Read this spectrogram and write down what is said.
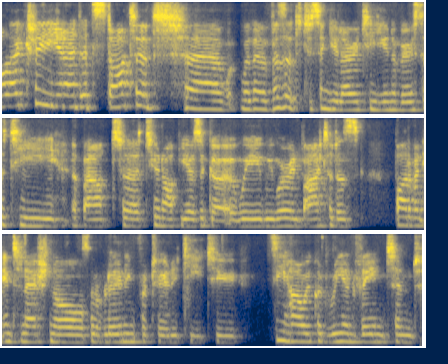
Well, actually, you know, it started uh, with a visit to Singularity University about uh, two and a half years ago. We, we were invited as part of an international sort of learning fraternity to see how we could reinvent and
